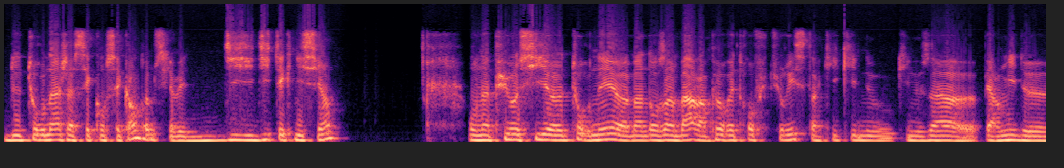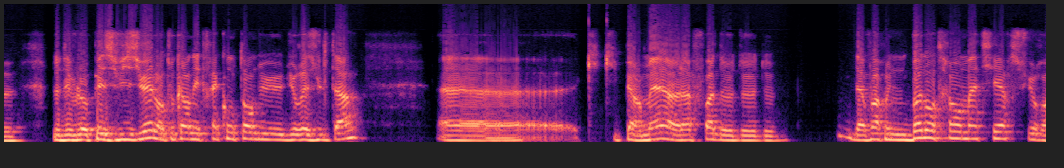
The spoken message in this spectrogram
de tournage assez conséquente, hein, parce qu'il y avait 10, 10 techniciens. On a pu aussi euh, tourner euh, ben, dans un bar un peu rétro-futuriste hein, qui, qui, nous, qui nous a euh, permis de, de développer ce visuel. En tout cas, on est très content du, du résultat qui, qui permet à la fois de, d'avoir une bonne entrée en matière sur,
